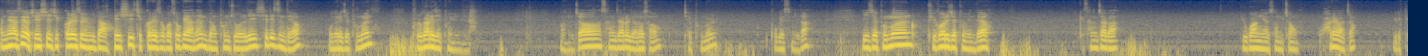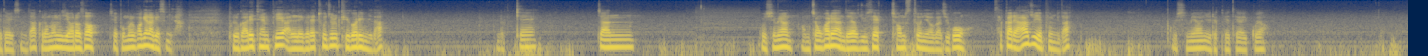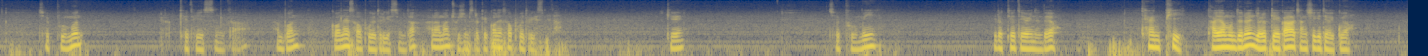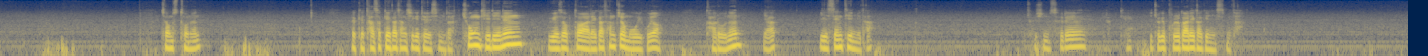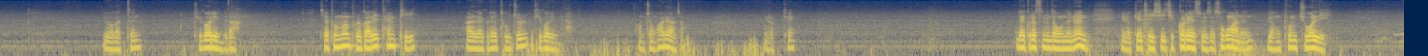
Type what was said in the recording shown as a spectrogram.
안녕하세요. JC 직거래소입니다. JC 직거래소가 소개하는 명품 주얼리 시리즈인데요. 오늘의 제품은 불가리 제품입니다. 먼저 상자를 열어서 제품을 보겠습니다. 이 제품은 귀걸이 제품인데요. 이렇게 상자가 유광이어서 엄청 화려하죠? 이렇게 되어 있습니다. 그럼 한번 열어서 제품을 확인하겠습니다. 불가리 템피 알레그레 투줄 귀걸이입니다. 이렇게 짠. 보시면 엄청 화려한데요. 유색 점스톤이어 가지고 색깔이 아주 예쁩니다. 보시면 이렇게 되어 있고요. 제품은 이렇게 되어 있습니다. 한번 꺼내서 보여드리겠습니다. 하나만 조심스럽게 꺼내서 보여드리겠습니다. 이렇게 제품이 이렇게 되어 있는데요 10P 다이아몬드는 10개가 장식이 되어 있고요. 점스톤은 이렇게 5개가 장식이 되어 있습니다. 총 길이는 위에서부터 아래가 3.5이고요. 가로는 약 1cm입니다. 조심스레 이렇게 이쪽에 불가리 각인이 있습니다. 이와 같은 귀걸이입니다. 제품은 불가리 템피 알레그레 두 줄 귀걸이입니다. 엄청 화려하죠? 이렇게 네 그렇습니다. 오늘은 이렇게 JC 직거래소에서 소공하는 명품 주얼리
